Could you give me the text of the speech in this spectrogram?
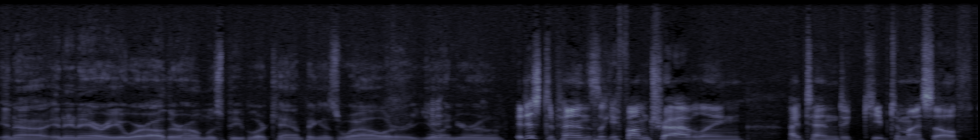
in a in an area where other homeless people are camping as well, or are you on your own? It just depends. Like if I'm traveling, I tend to keep to myself.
